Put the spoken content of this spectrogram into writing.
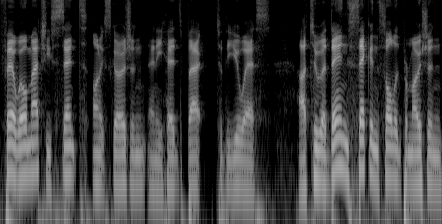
farewell match, he's sent on excursion and he heads back to the US uh, to a then second solid promotion,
